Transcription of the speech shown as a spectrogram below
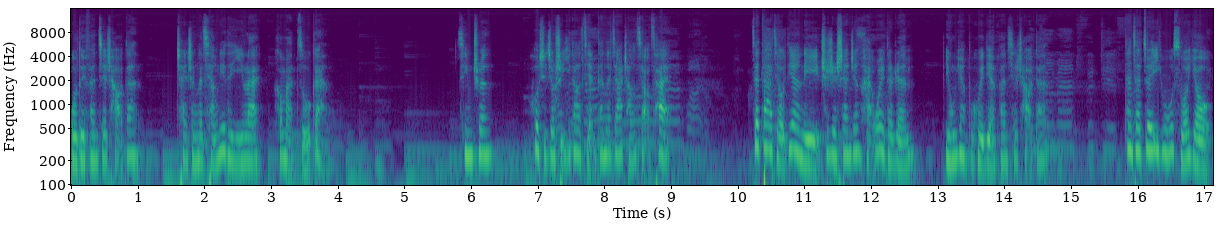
我对番茄炒蛋产生了强烈的依赖和满足感。青春，或许就是一道简单的家常小菜。在大酒店里吃着山珍海味的人，永远不会点番茄炒蛋；但在最一无所有、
